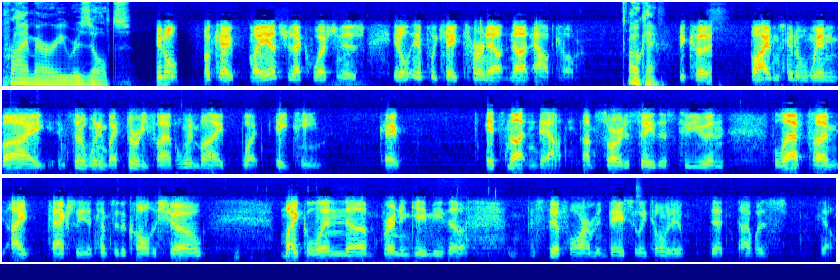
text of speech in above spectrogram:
primary results? My answer to that question is it'll implicate turnout, not outcome. Okay. Because Biden's going to win by instead of winning by 35, he'll win by what 18. Okay. It's not in doubt. I'm sorry to say this to you, and the last time I actually attempted to call the show, Michael and uh, Brendan gave me the the stiff arm and basically told me to, that I was, you know,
